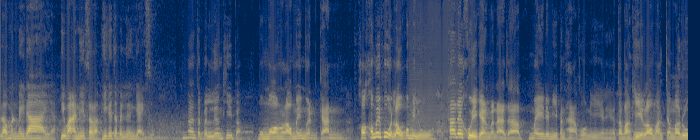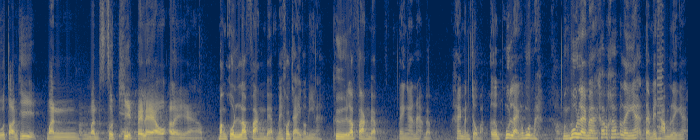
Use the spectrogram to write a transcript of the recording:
แล้วมันไม่ได้อะพี่ว่าอันนี้สำหรับพี่ก็จะเป็นเรื่องใหญ่สุด น่าจะเป็นเรื่องที่แบบมุมมองเราไม่เหมือนกันเขาเขาไม่พูดเราก็ไม่รู้ ถ้าได้คุยกันมันอาจจะไม่ได้มีปัญหาพวกนี้อะไรเงี้ยแต่บางทีเรามักจะมารู้ตอนที่มันมันสุดขีดไปแล้วอะไรอย่างเงี้ยครับ บางคนรับฟังแบบไม่เข้าใจก็มีนะ คือรับฟังแบบไปงั้นอะแบบ ให้มันจบอะเออพูดอะไรก็พูดมา มึงพูดอะไรมาครับครับอะไรเงี้ยแต่ไม่ทำอะไรเงี้ย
